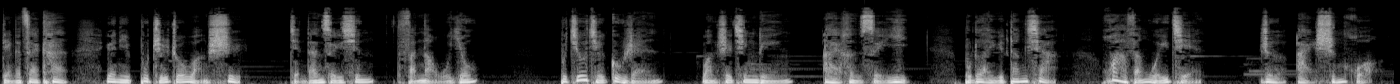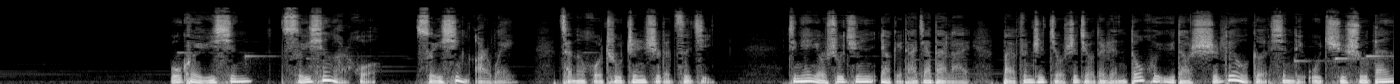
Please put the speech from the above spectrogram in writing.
点个再看，愿你不执着往事，简单随心，烦恼无忧，不纠结故人。往事清零，爱恨随意，不乱于当下，化繁为简，热爱生活，无愧于心，随心而活，随性而为，才能活出真实的自己。今天有书君要给大家带来百分之九十九的人都会遇到十六个心理误区书单，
